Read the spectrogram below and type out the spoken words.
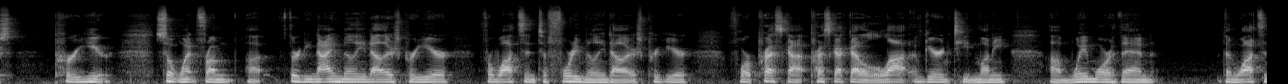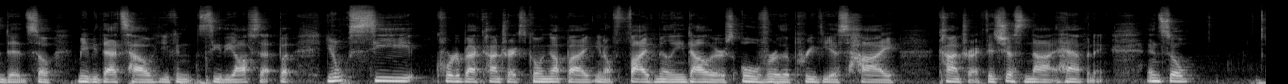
per year. So it went from uh, $39 million per year for Watson to $40 million per year for Prescott. Prescott got a lot of guaranteed money, um, way more than than Watson did. So maybe that's how you can see the offset. But you don't see quarterback contracts going up by, you know, $5 million over the previous high contract. It's just not happening. And so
